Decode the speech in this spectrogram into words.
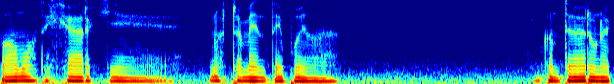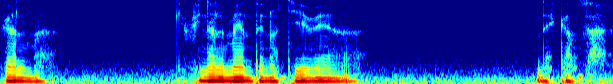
a dejar que nuestra mente pueda encontrar una calma que finalmente nos lleve a descansar.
